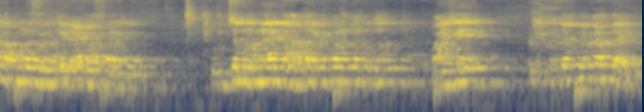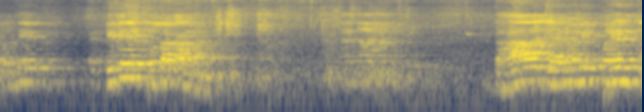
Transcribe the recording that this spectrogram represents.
आत आपल्याला सगळ्यांचे डॅटाच पाहिजे. तुमचं म्हणणं आहे दहा तारखेपर्यंत मुदत पाहिजे. तर ते आपलं करता येईल पण ते डिले होता कामा. दहा जानेवारी पर्यंत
